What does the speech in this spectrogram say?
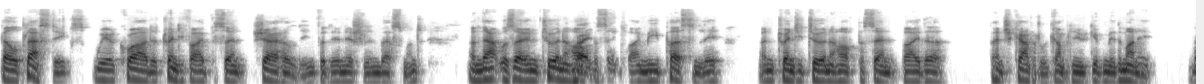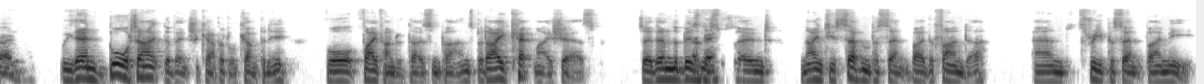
Bell Plastics, we acquired a twenty five percent shareholding for the initial investment, and that was owned two and a half percent by me personally, and twenty two and a half percent by the venture capital company who'd given me the money. Right. We then bought out the venture capital company for five hundred thousand pounds, but I kept my shares. So then the business okay. was owned ninety seven percent by the founder and three percent by me.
